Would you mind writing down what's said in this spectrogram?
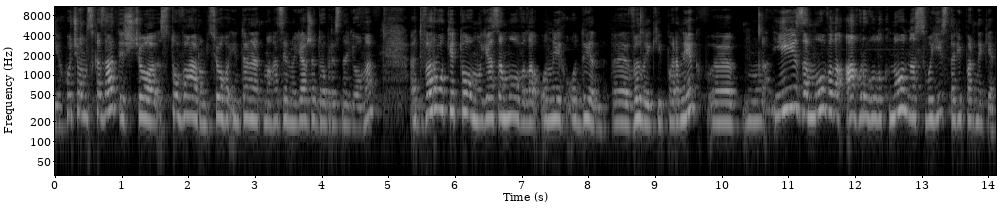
І Хочу вам сказати, що з товаром цього інтернет-магазину я вже добре знайома. Два роки тому я замовила у них один е, великий парник е, і замовила агроволокно на свої старі парники.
